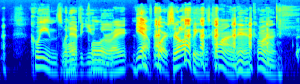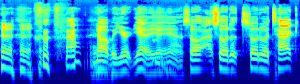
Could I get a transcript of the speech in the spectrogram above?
Queens, whatever you multiple, need. right? Yeah, of course, they're all queens. Come on, man, come on. no, but you're yeah, yeah, yeah. So uh, so to so to attack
